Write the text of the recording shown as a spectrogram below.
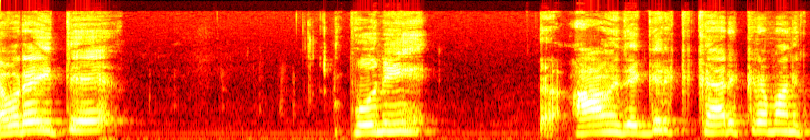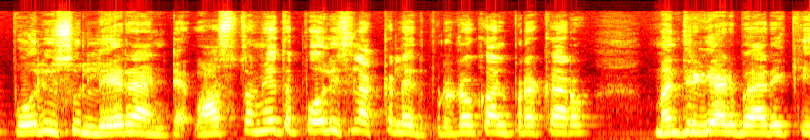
ఎవరైతే పోనీ ఆమె దగ్గరికి కార్యక్రమానికి పోలీసులు లేరా అంటే వాస్తవంగా అయితే పోలీసులు అక్కర్లేదు. ప్రోటోకాల్ ప్రకారం మంత్రి గారి భార్యకి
